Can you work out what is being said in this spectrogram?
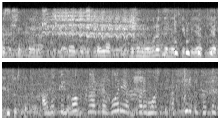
визначимо, коли наші дітей. Будемо говорити, на яких, як, як їх тут катати. але в кількох категоріях переможці, а скільки категорій?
